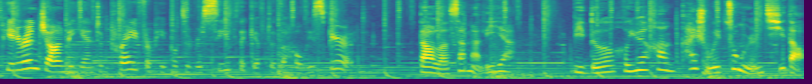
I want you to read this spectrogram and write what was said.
Peter and John began to pray for people to receive the gift of the Holy Spirit. 到了撒玛利亚，彼得和约翰开始为众人祈祷，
